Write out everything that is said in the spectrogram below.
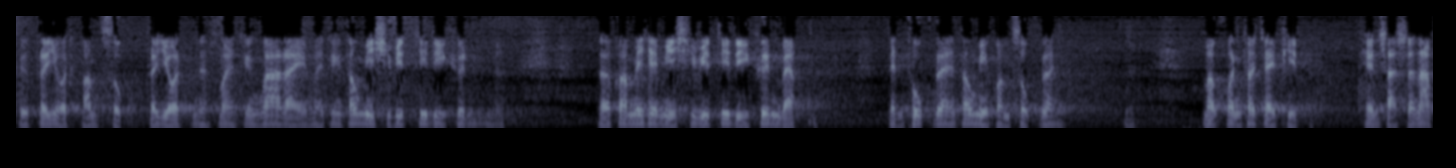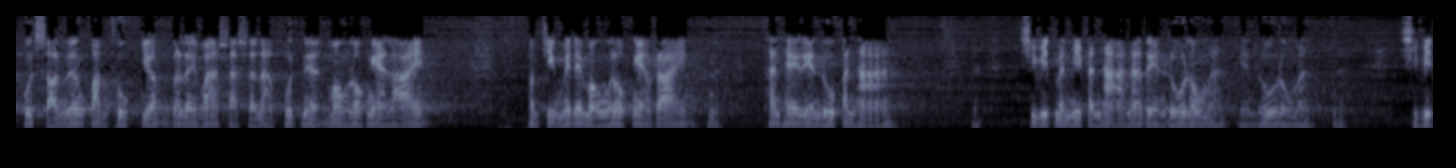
คือประโยชน์ความสุขประโยชน์หมายถึงว่าอะไร หมายถึงต้องมีชีวิตที่ดีขึ้น แล้วก็ไม่ใช่มีชีวิตที่ดีขึ้นแบบเป็นทุกข์ด้วยต้องมีความสุขด้วย บางคนเข้าใจผิด เห็นศาสนาพุทธสอนเรื่องความทุกข์เยอะก็เลยว่าศาสนาพุทธเนี่ยมองโลกแง่ร้าย ความจริงไม่ได้มองโลกแง่ร้าย ท่านให้เรียนรู้ปัญหา ชีวิตมันมีปัญหานะเรียนรู้ลงมา เรียนรู้ลงมา ชีวิต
